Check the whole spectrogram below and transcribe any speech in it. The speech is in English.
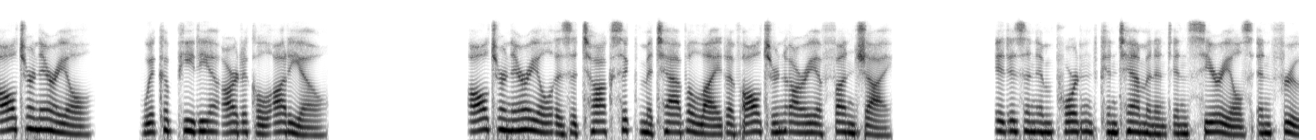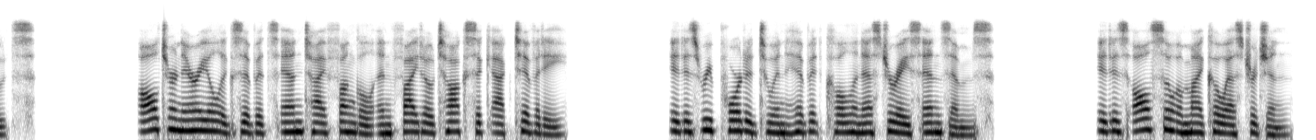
Alternariol. Wikipedia article audio. Alternariol is a toxic metabolite of Alternaria fungi. It is an important contaminant in cereals and fruits. Alternariol exhibits antifungal and phytotoxic activity. It is reported to inhibit cholinesterase enzymes. It is also a mycoestrogen.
